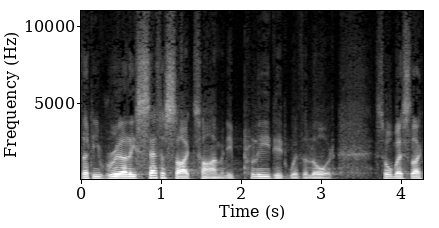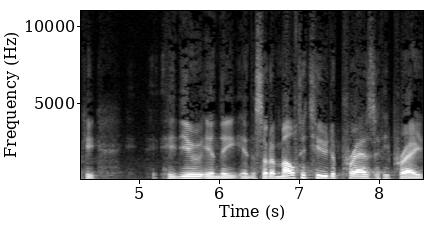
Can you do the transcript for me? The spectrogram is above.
that he really set aside time and he pleaded with the Lord. It's almost like he, he knew in the, in the sort of multitude of prayers that he prayed,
